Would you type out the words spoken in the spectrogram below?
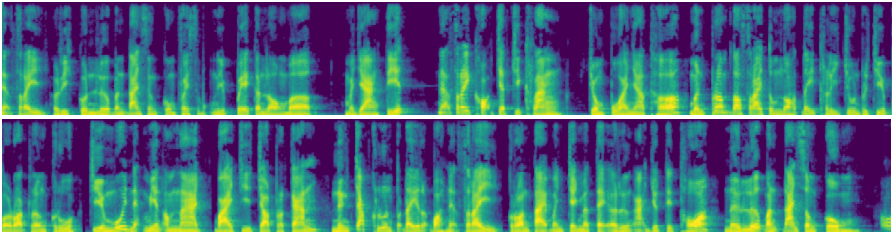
អ្នកស្រីរិះគន់លើបណ្ដាញសង្គម Facebook នាពេលកន្លងមកម្យ៉ាងទៀតអ្នកស្រីខកចិត្តជាខ្លាំង ចំពោះអាញាធរមិនព្រមដោះស្រាយទំនាស់ដីធ្លីជូនប្រជាពលរដ្ឋរងគ្រោះជាមួយអ្នកមានអំណាចបែរជាចោតប្រកាន់និងចាប់ខ្លួនប្តីរបស់អ្នកស្រីគ្រាន់តែបញ្ចេញមតិរឿងអយុត្តិធម៌នៅលើបណ្ដាញសង្គមអូ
